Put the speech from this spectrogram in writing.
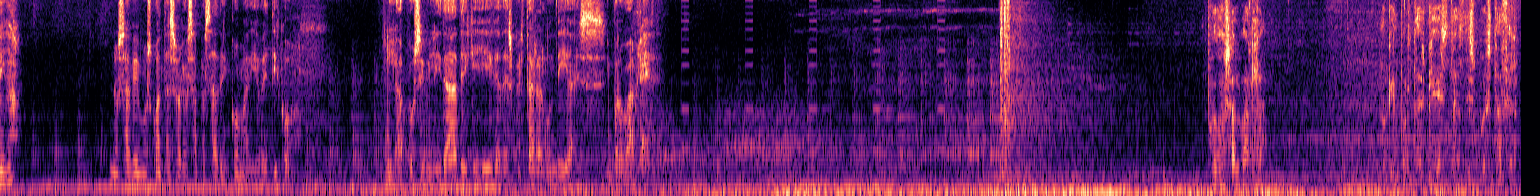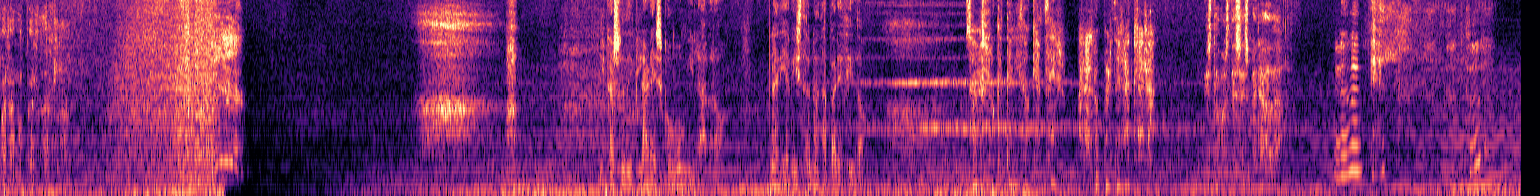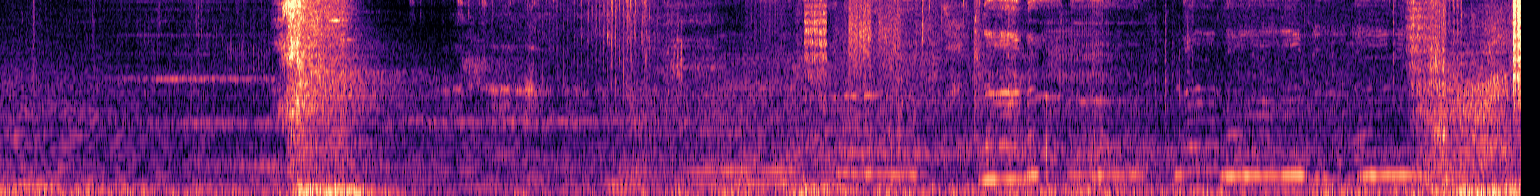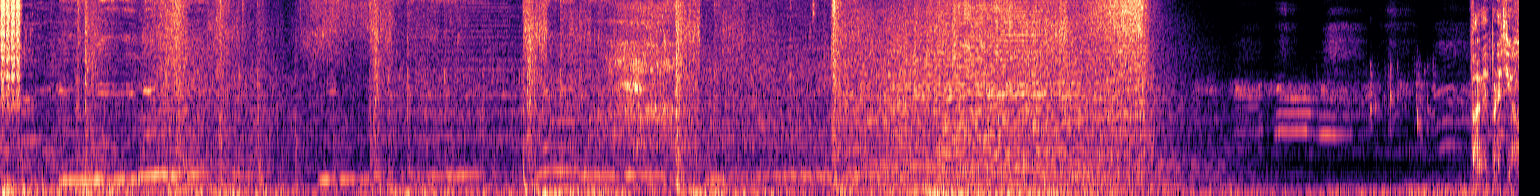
Diga. No sabemos cuántas horas ha pasado en coma diabético. La posibilidad de que llegue a despertar algún día es improbable. Puedo salvarla. Lo que importa es qué estás dispuesta a hacer para no perderla. El caso de Clara es como un milagro. Nadie ha visto nada parecido. ¿Sabes lo que he tenido que hacer para no perder a Clara? Estabas desesperada. No lo entiendo. Pague el precio.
